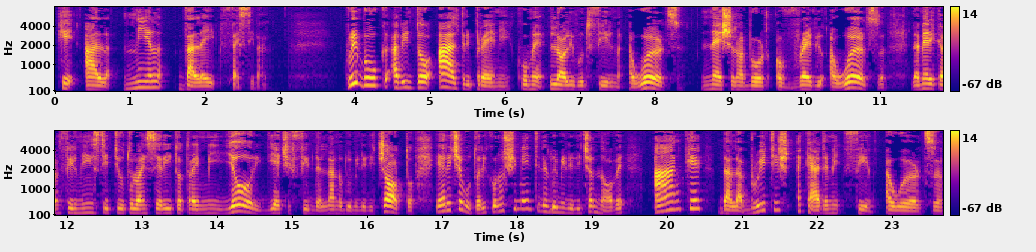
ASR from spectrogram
che al Mill Valley Festival. Green Book ha vinto altri premi come l'Hollywood Film Awards, National Board of Review Awards, l'American Film Institute lo ha inserito tra i migliori dieci film dell'anno 2018 e ha ricevuto riconoscimenti nel 2019 anche dalla British Academy Film Awards,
